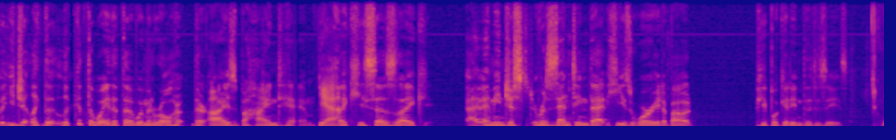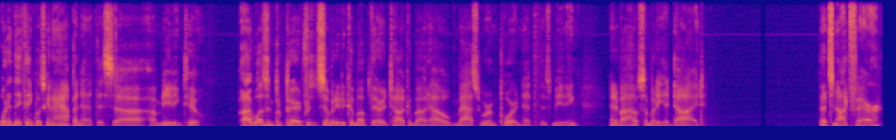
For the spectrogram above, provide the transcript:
But you just like the look at the way that the women roll her, their eyes behind him. Yeah. Like he says, like, I, I mean, just resenting that he's worried about people getting the disease. What did they think was going to happen at this uh, uh, meeting too? I wasn't prepared for somebody to come up there and talk about how masks were important at this meeting and about how somebody had died. That's not fair.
